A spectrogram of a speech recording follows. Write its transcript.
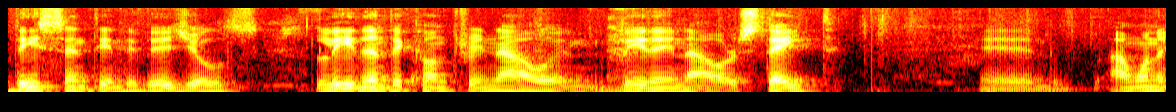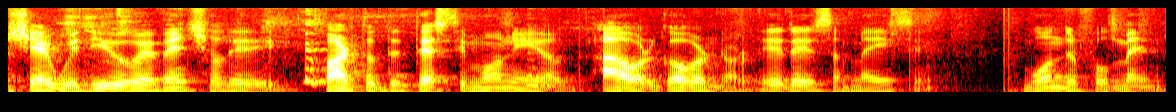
decent individuals leading the country now and leading our state. And I want to share with you eventually part of the testimony of our governor. It is amazing, wonderful man.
